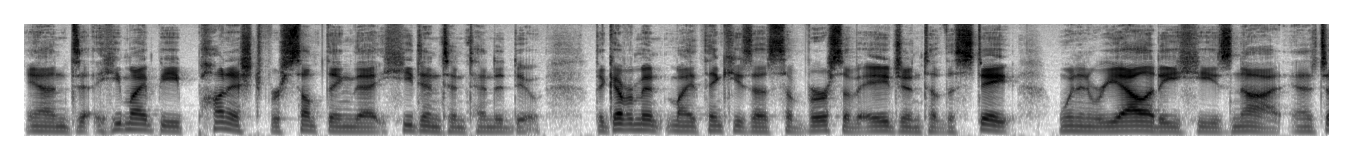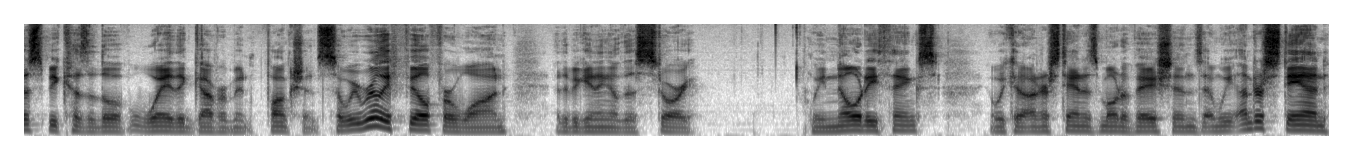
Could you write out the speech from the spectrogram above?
and he might be punished for something that he didn't intend to do. The government might think he's a subversive agent of the state when in reality he's not, and it's just because of the way the government functions. So we really feel for Juan at the beginning of this story. We know what he thinks, and we can understand his motivations, and we understand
